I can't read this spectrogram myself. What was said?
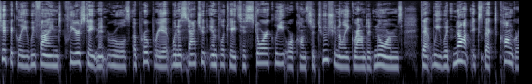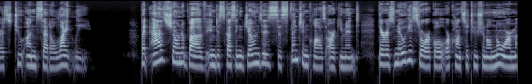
Typically, we find clear statement rules appropriate when a statute implicates historically or constitutionally grounded norms that we would not expect Congress to unsettle lightly. But as shown above in discussing Jones's suspension clause argument, there is no historical or constitutional norm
